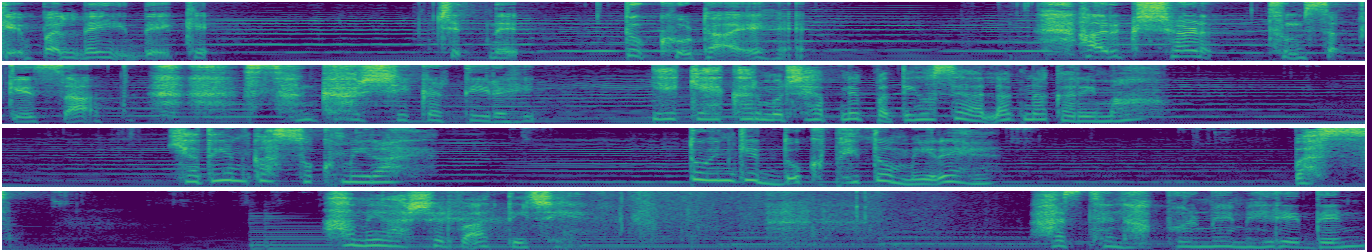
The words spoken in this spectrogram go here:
के पल नहीं देखे, जितने दुख उठाए हैं। हर क्षण तुम सबके साथ संघर्ष ही करती रही। ये कहकर मुझे अपने पतियों से अलग ना करे माँ। यदि इनका सुख मेरा है तो इनके दुख भी तो मेरे हैं। बस हमें आशीर्वाद दीजिए। हस्तनापुर में मेरे दिन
